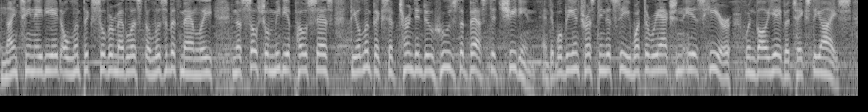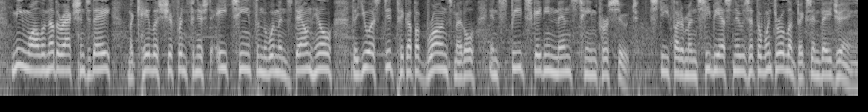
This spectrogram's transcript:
1988 Olympic silver medalist Elizabeth Manley in a social media post says the Olympics have turned into who's the best at cheating, and it will be interesting to see what the reaction is here when Valieva takes the ice. Meanwhile, another action today, Mikaela Shiffrin finished 18th in the women's downhill. The U.S. did pick up a bronze medal in speed skating men's team pursuit. Steve Futterman, CBS News at the Winter Olympics in Beijing.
